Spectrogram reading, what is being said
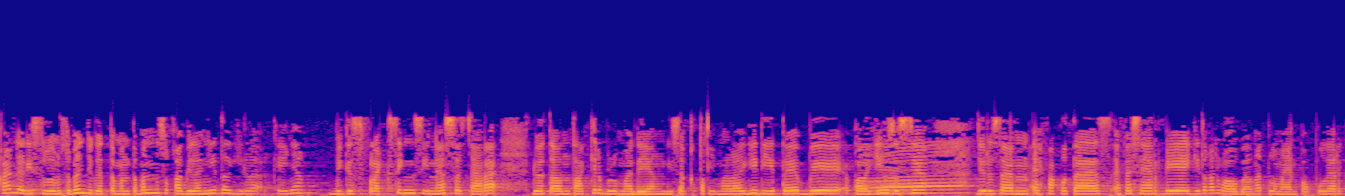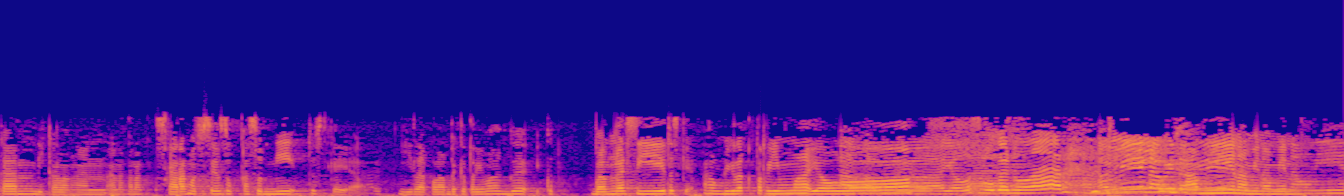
kan dari sebelum-sebelumnya juga teman-teman suka bilang gitu gila kayaknya biggest flexing sih Nes secara dua tahun terakhir belum ada yang bisa keterima lagi di ITB apalagi khususnya jurusan eh fakultas FSRD gitu kan wow banget lumayan populer kan di kalangan anak-anak sekarang khususnya yang suka seni terus kayak gila kalau sampai keterima gue ikut bangga sih terus kayak alhamdulillah keterima ya Allah Alhamdulillah, ya Allah semoga nular. Amin, amin, amin amin amin Amin. Eu-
